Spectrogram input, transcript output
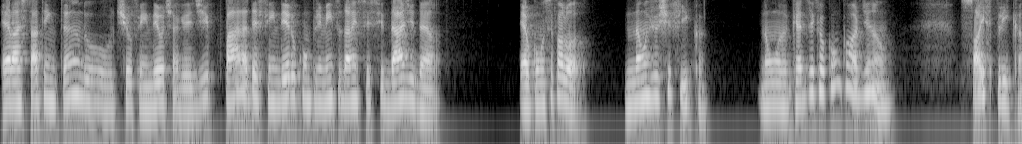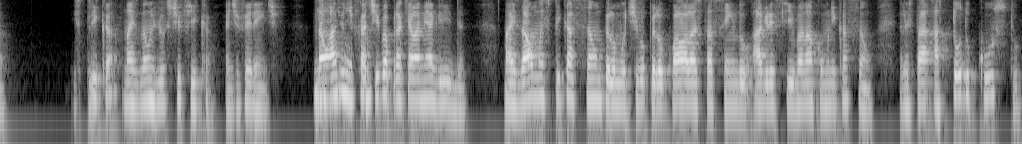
ela está tentando te ofender ou te agredir para defender o cumprimento da necessidade dela. É como você falou, não justifica. Não quer dizer que eu concorde, não. Só explica. Explica, mas não justifica. É diferente. Não Isso há justificativa para que ela me agrida mas há uma explicação pelo motivo pelo qual ela está sendo agressiva na comunicação. Ela está a todo custo,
